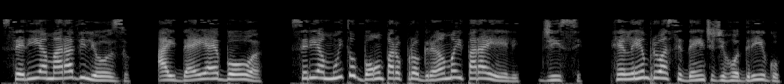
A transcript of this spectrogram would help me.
Seria maravilhoso. A ideia é boa. Seria muito bom para o programa e para ele, disse. Relembra o acidente de Rodrigo,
